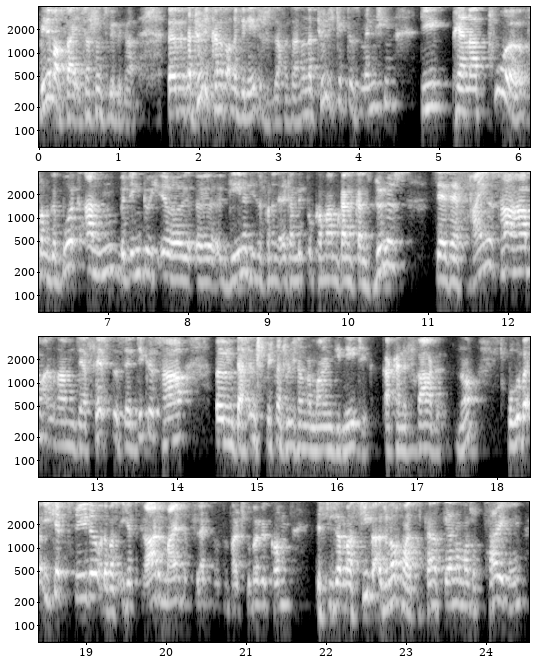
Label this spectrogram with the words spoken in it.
Wie dem auch sei, ist das schon ziemlich egal. Ähm, natürlich kann das auch eine genetische Sache sein. Und natürlich gibt es Menschen, die per Natur von Geburt an, bedingt durch ihre äh, Gene, die sie von den Eltern mitbekommen haben, ganz, ganz dünnes, sehr, sehr feines Haar haben, andere haben sehr festes, sehr dickes Haar. Ähm, das entspricht natürlich einer normalen Genetik, gar keine Frage. Ne? Worüber ich jetzt rede oder was ich jetzt gerade meinte, vielleicht ist das falsch rübergekommen, ist dieser massive, also nochmals, ich kann das gerne nochmal so zeigen,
